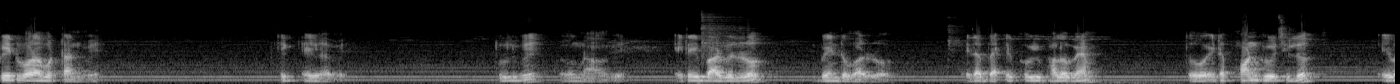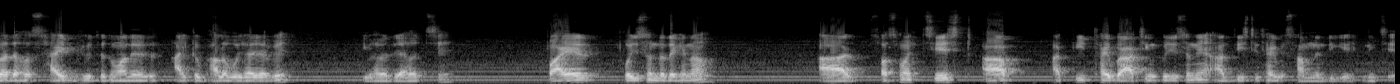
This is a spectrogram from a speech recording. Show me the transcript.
পেট বরাবর টানবে। ঠিক এইভাবে। তুলবে এবং নামাবে। এটাই barbell row bend over row এটা ব্যাকের খুবই ভালো ব্যায়াম তো এটা ফ্রন্ট ভিউ ছিল। এবার দেখো সাইড ভিউতে তোমাদের আরেকটু ভালো বোঝা যাবে কীভাবে দেওয়া হচ্ছে। পায়ের পজিশনটা দেখে নাও। আর সবসময় চেস্ট আপ আর পিঠ থাকবে আর্চিং পজিশনে আর দৃষ্টি থাকবে সামনের দিকে, নিচে।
